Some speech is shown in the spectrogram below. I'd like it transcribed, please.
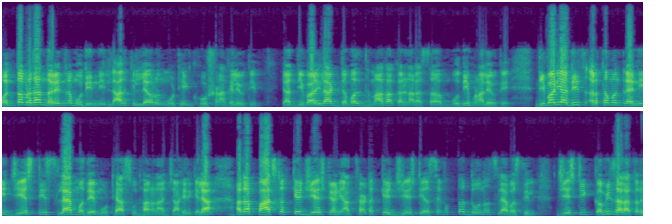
पंतप्रधान नरेंद्र मोदींनी लाल किल्ल्यावरून मोठी घोषणा केली होती. या दिवाळीला डबल धमाका करणार असं मोदी म्हणाले होते. दिवाळी आधीच अर्थमंत्र्यांनी जीएसटी स्लॅबमध्ये मोठ्या सुधारणा जाहीर केल्या. आता पाच टक्के जीएसटी आणि अठरा टक्के जीएसटी असे फक्त दोनच स्लॅब असतील. जीएसटी कमी झाला तर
